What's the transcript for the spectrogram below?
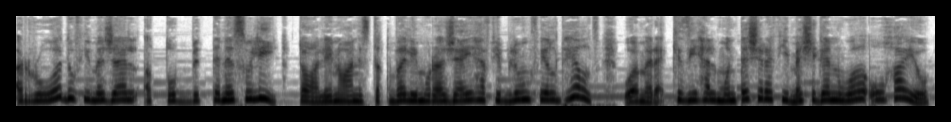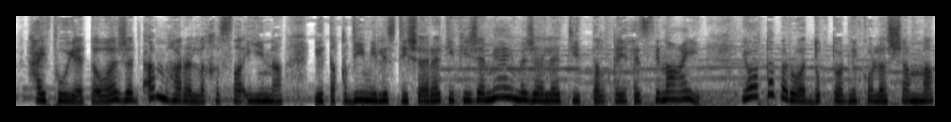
الرواد في مجال الطب التناسلي. تعلن عن استقبال مراجعيها في بلومفيلد هيلز ومراكزها المنتشرة في ميشيغان وأوهايو حيث يتواجد أمهر الأخصائيين لتقديم الاستشارات في جميع مجالات التلقيح الصناعي. يعتبر الدكتور نيكولاس شاما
